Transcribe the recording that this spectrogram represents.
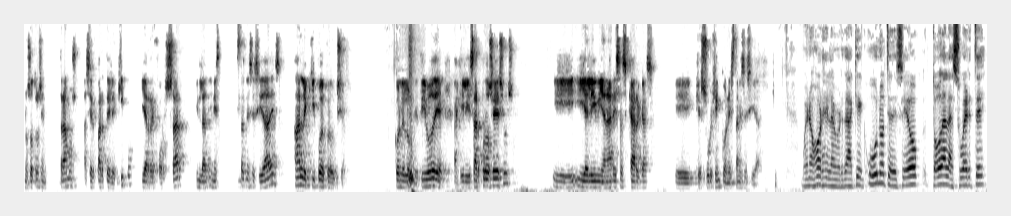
Nosotros entramos a ser parte del equipo y a reforzar en, estas necesidades al equipo de producción, con el objetivo de agilizar procesos y, y aliviar esas cargas eh, que surgen con esta necesidad. Bueno, Jorge, la verdad que uno, te deseo toda la suerte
